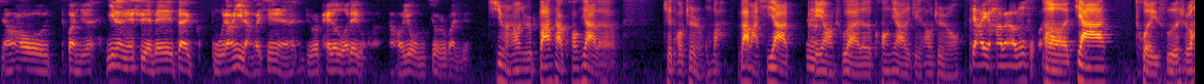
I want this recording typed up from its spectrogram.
然后冠军一零年世界杯再补上一两个新人，比如佩德罗这种的，然后又又是冠军。基本上就是巴萨框架的。这套阵容吧，拉玛西亚培养出来的框架的这套阵容，加一个哈维阿隆索，呃，加托雷斯是吧？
